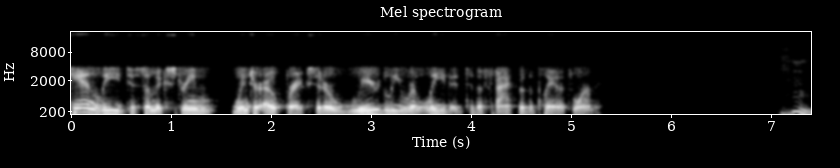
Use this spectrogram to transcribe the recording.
can lead to some extreme winter outbreaks that are weirdly related to the fact that the planet's warming. Hmm,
